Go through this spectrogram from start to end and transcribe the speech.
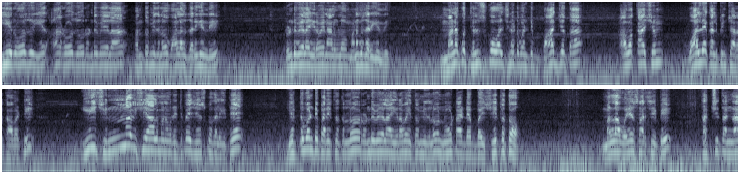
ఈ రోజు ఏ ఆ రోజు రెండు వేల పంతొమ్మిదిలో వాళ్ళకు జరిగింది. రెండు వేల ఇరవై నాలుగులో మనకు జరిగింది. మనకు తెలుసుకోవాల్సినటువంటి బాధ్యత అవకాశం వాళ్ళే కల్పించారు కాబట్టి ఈ చిన్న విషయాలు మనం రెట్టిఫై చేసుకోగలిగితే ఎటువంటి పరిస్థితుల్లో రెండు వేల ఇరవై తొమ్మిదిలో నూట డెబ్బై సీట్లతో మళ్ళా వైఎస్ఆర్సీపీ ఖచ్చితంగా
